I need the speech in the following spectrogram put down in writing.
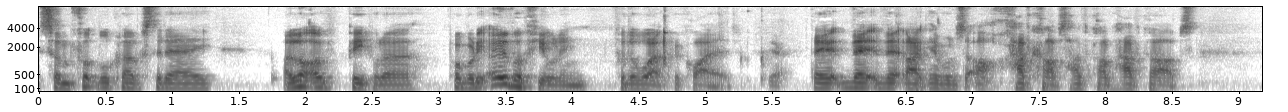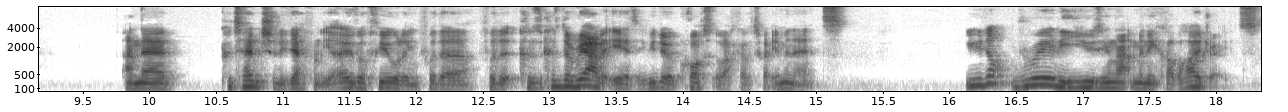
some football clubs today, a lot of people are probably over fueling for the work required. Yeah. They they like everyone's like, oh have carbs, have carbs, have carbs, and they're potentially definitely over fueling for the for the because because the reality is if you do a CrossFit workout of twenty minutes, you're not really using that many carbohydrates.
